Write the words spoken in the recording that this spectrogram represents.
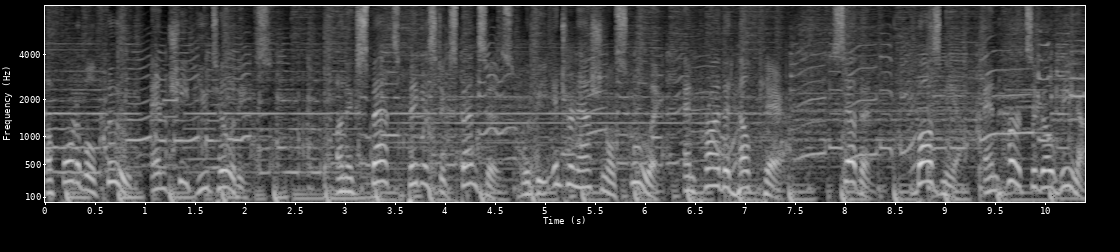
affordable food, and cheap utilities. An expat's biggest expenses would be international schooling and private health care. 7. Bosnia and Herzegovina.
